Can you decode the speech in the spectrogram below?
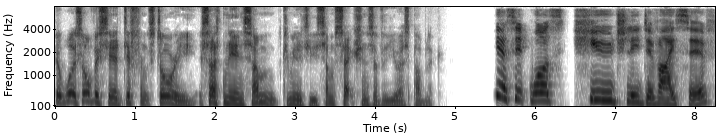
there was obviously a different story, certainly in some communities, some sections of the US public. Yes, it was hugely divisive.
